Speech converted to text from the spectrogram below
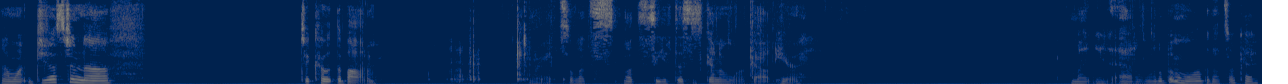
I want just enough to coat the bottom. All right, so let's let's see if this is going to work out here. Might need to add a little bit more, but that's okay.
